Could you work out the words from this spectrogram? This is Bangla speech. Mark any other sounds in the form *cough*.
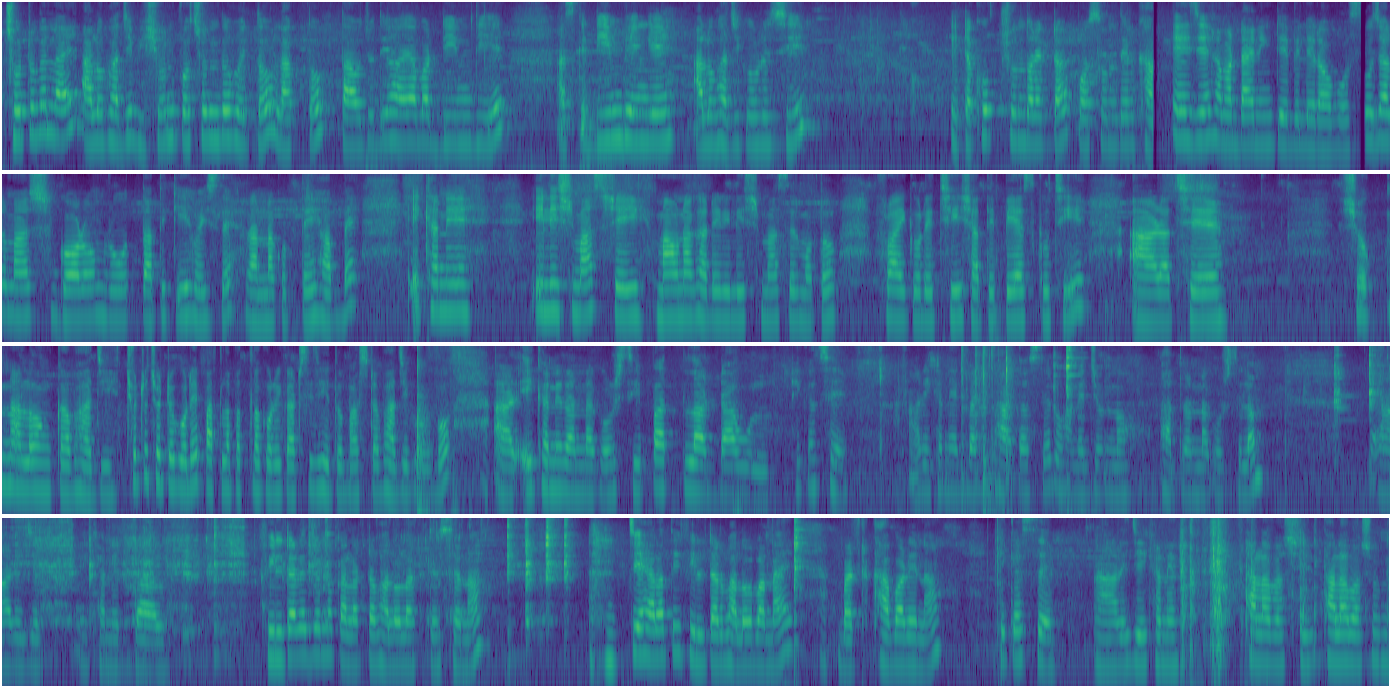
ছোটোবেলায় আলু ভাজি ভীষণ পছন্দ হইতো, লাগতো। তাও যদি হয় আবার ডিম দিয়ে, আজকে ডিম ভেঙে আলু ভাজি করেছি। এটা খুব সুন্দর একটা পছন্দের খাবার এই যে আমার ডাইনিং টেবিলের অবস্থা। রোজার মাস গরম, রোদ, তাতে কি হয়েছে রান্না করতেই হবে। এখানে ইলিশ মাছ, সেই মাওনাঘাটের ইলিশ মাছের মতো ফ্রাই করেছি, সাথে পেঁয়াজ কুচি আর আছে শুকনা লঙ্কা ভাজি। ছোট ছোট করে, পাতলা পাতলা করে কাটছি, যেহেতু মাছটা ভাজি করব। আর এইখানে রান্না করছি পাতলা ডাউল, ঠিক আছে? আর এখানে এক বাটি ভাত আছে, রোহানের জন্য ভাত রান্না করছিলাম। আর এই যে এখানে ডাল। ফিল্টারের জন্য কালারটা ভালো লাগতেছে না। চেহারাতেই ফিল্টার ভালো বানায় বাট খাবারে না ঠিক আছে? আর এই যে এখানে থালা বাসি থালা বাসন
